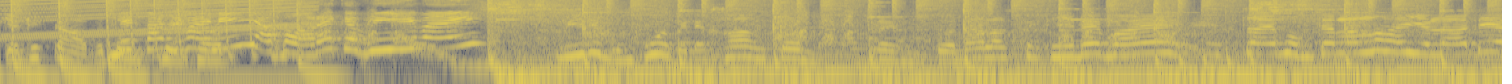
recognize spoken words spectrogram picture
อย่างที่กล่าวไปในต้นตอนคลิปท้ายครับนี้อยากบอกอะไรกับวีไหม มีที่ผมพูดไปในข้างต้นเปล่งตัวน่ารักสักทีได้ไหม ใจผมจะละลายอยู่แล้วเนี่ย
